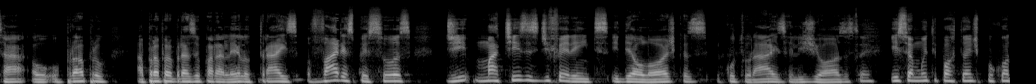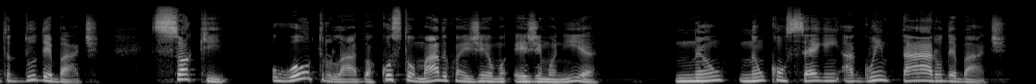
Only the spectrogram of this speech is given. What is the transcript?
Tá? O, o próprio, a própria Brasil Paralelo traz várias pessoas de matizes diferentes, ideológicas, culturais, religiosas. Sim. Isso é muito importante por conta do debate. Só que o outro lado, acostumado com a hegemo- hegemonia, não, não conseguem aguentar o debate.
